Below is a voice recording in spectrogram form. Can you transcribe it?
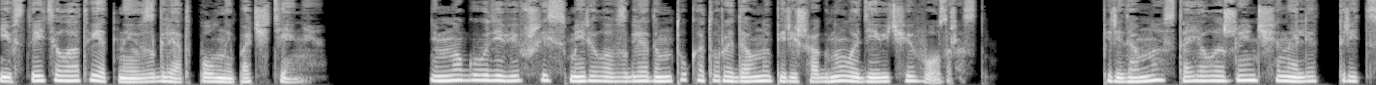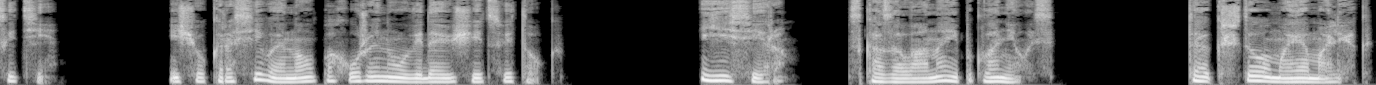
и встретила ответный взгляд, полный почтения. Немного удивившись, смерила взглядом ту, которая давно перешагнула девичий возраст. Передо мной стояла женщина лет тридцати. Еще красивая, но похожая на увядающий цветок. «Есира», — сказала она и поклонилась. «Так что, моя Малек?»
